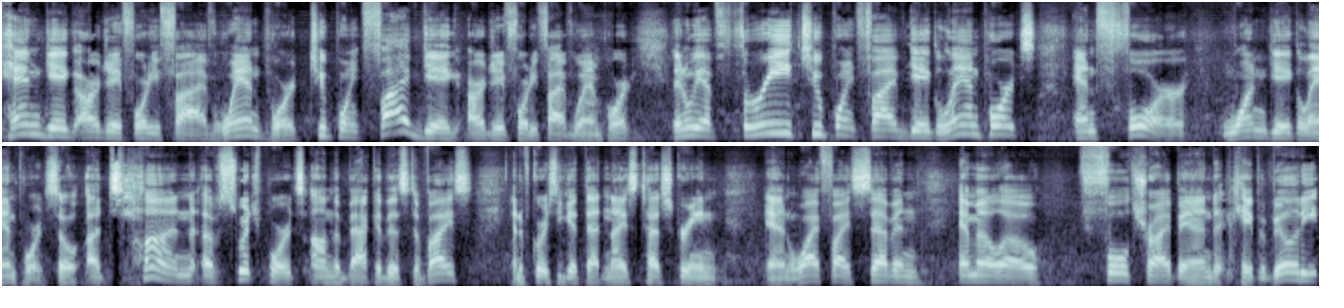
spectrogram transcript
10 gig RJ45 WAN port, 2.5 gig RJ45 WAN port. Then we have three 2.5 gig LAN ports and four 1 gig LAN ports. So a ton of switch ports on the back of this device. And of course, you get that nice touchscreen and Wi Fi 7 MLO full tri-band capability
